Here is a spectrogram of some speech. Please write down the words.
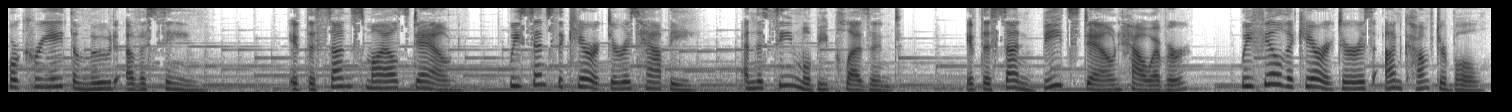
or create the mood of a scene. If the sun smiles down, we sense the character is happy, and the scene will be pleasant. If the sun beats down, however, we feel the character is uncomfortable.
